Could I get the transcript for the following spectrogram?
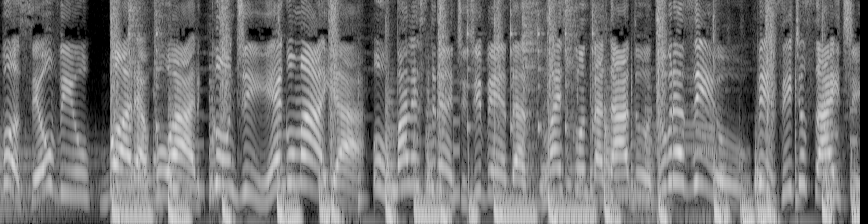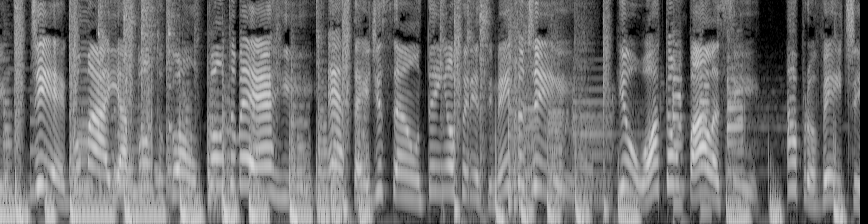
Você ouviu Bora Voar com Diego Maia, o palestrante de vendas mais contratado do Brasil. Visite o site diegomaia.com.br. Esta edição tem oferecimento de Hilton Palace. Aproveite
